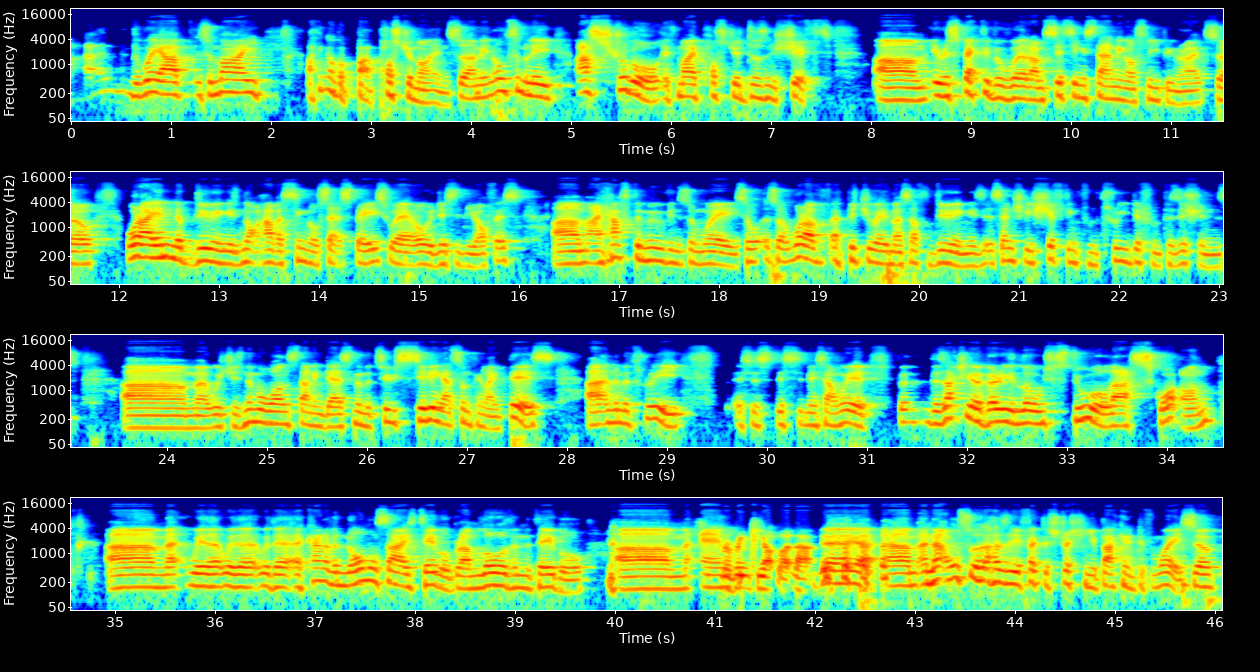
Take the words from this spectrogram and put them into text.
the way I so my I think I've got bad posture, Martyn. So I mean, ultimately, I struggle if my posture doesn't shift um, irrespective of whether I'm sitting, standing, or sleeping, right? So what I end up doing is not have a single set space where, oh, this is the office. Um, I have to move in some way. So, so what I've habituated myself to doing is essentially shifting from three different positions, um, which is number one, standing desk, number two, sitting at something like this, uh, and number three, this is this may sound weird, but there's actually a very low stool that I squat on, um, with a with a with a, a, kind of a normal sized table, but I'm lower than the table. Um, and reaching up like that. yeah, yeah. Um, and that also has the effect of stretching your back in a different way. So,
